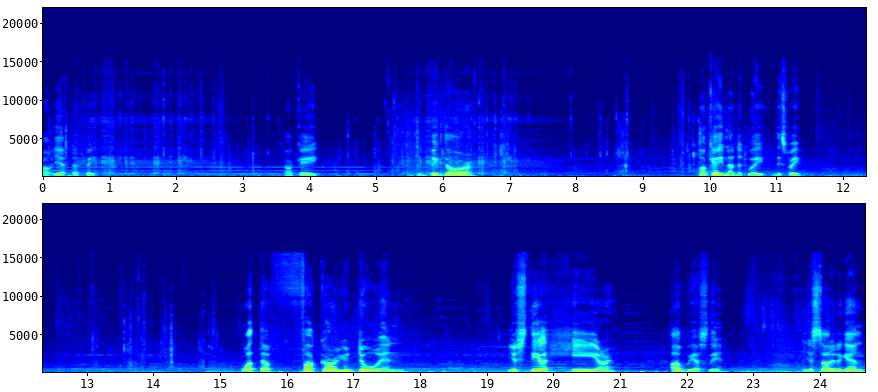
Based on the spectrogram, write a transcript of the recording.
Oh, yeah, that way. Okay. The big door. Okay, not that way. This way. What the fuck are you doing? You still here? Obviously. You just started again.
